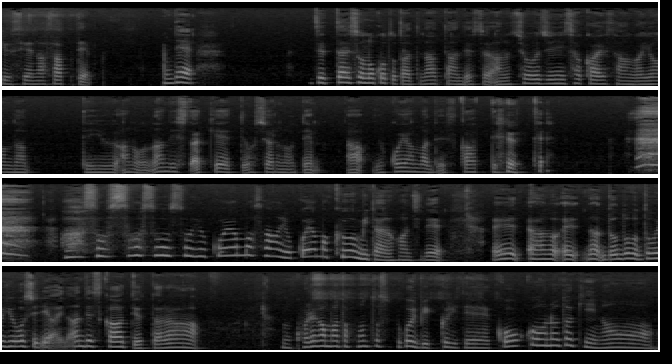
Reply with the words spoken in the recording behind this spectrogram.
急逝なさってで絶対そのことだってなったんですあの障子に酒井さんが読んだっていうあの何でしたっけっておっしゃるので「あ横山ですか?」って言ってあそうそうそうそう横山さん横山くんみたいな感じで「えあのえなどどどういうお知り合いなんですか?」って言ったらこれがまた本当すごいびっくりで高校の時の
